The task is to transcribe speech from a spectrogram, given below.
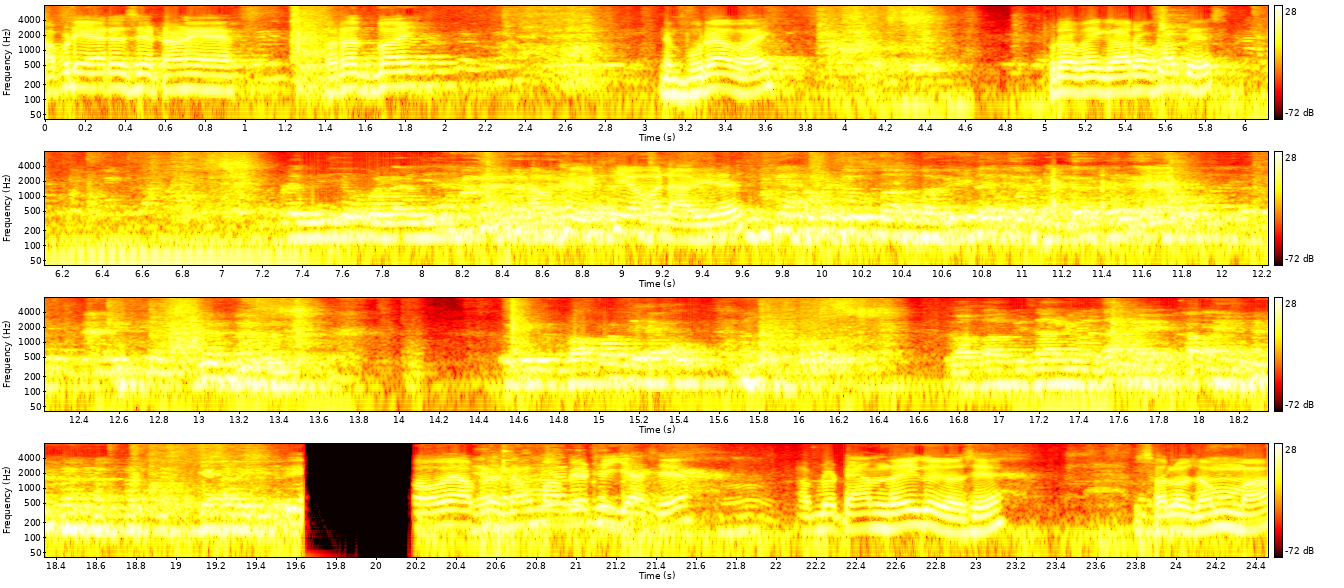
આપણે યારે છે ટાણે ભરતભાઈ ને ભૂરાભાઈ. ભૂરાભાઈ ગારો ખાપે આપણે વીડિયો બનાવીએ. આપણે વીડિયો બનાવીએ. બાપા બે બાપા પિતાને વધારે. હવે આપણે જમવા બેઠી ગયા છે. આપણો ટાઈમ થઈ ગયો છે. ચાલો જમવા.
